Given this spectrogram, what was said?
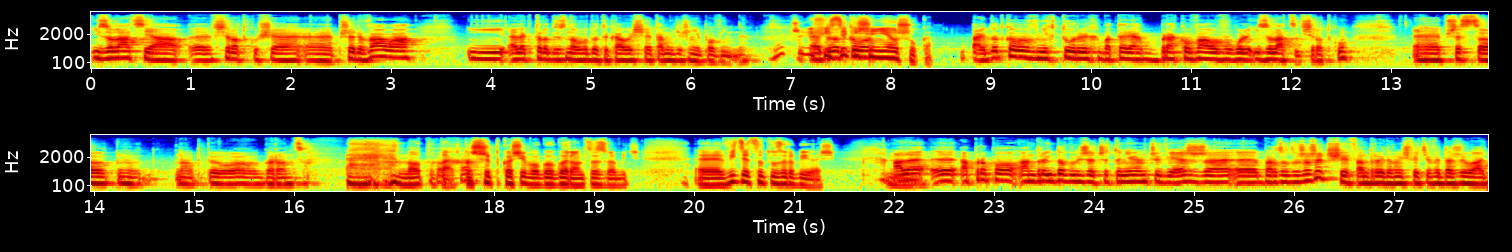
izolacja e, w środku się e, przerywała i elektrody znowu dotykały się tam, gdzie się nie powinny. No, czyli e, fizyki się nie oszuka. Tak, dodatkowo w niektórych bateriach brakowało w ogóle izolacji w środku, e, przez co no, no, było gorąco. No to tak, to szybko się mogło gorąco zrobić. E, widzę, co tu zrobiłeś. No. Ale a propos androidowych rzeczy, to nie wiem, czy wiesz, że bardzo dużo rzeczy się w androidowym świecie wydarzyła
